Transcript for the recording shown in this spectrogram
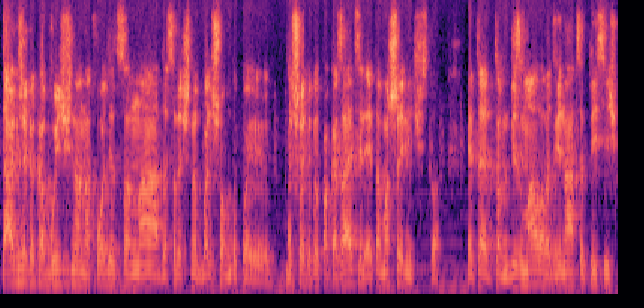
Также, как обычно, находится на достаточно большом такой, большой такой показатель – это мошенничество. Это там без малого 12 тысяч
